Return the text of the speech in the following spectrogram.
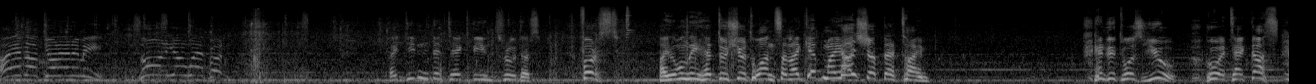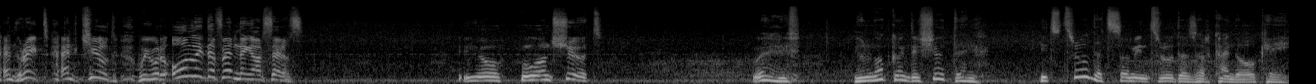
I am not your enemy! Lower your weapon! I didn't detect the intruders. First, I only had to shoot once and I kept my eyes shut that time. And it was you who attacked us and raped and killed. We were only defending ourselves. You won't shoot. Well, if you're not going to shoot, then it's true that some intruders are kinda okay.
